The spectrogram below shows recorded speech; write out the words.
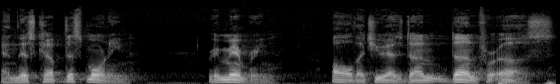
and this cup this morning, remembering all that you has done done for us.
